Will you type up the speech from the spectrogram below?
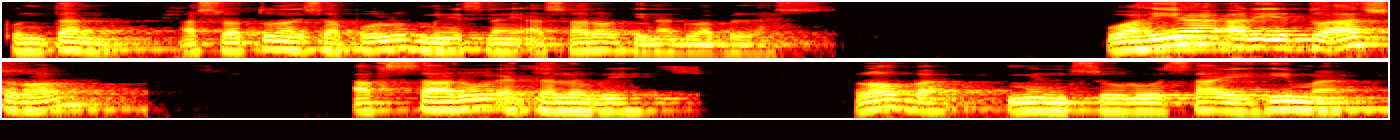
Punten asratun ari 10 minis nai asyara tina 12 wahia ari itu asra aksaru eta lebih. Loba min sulusai hima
